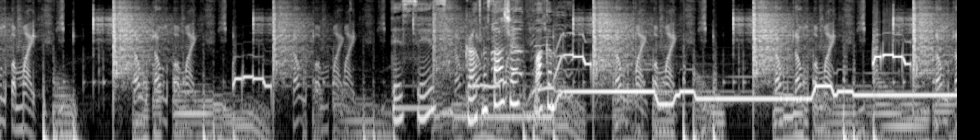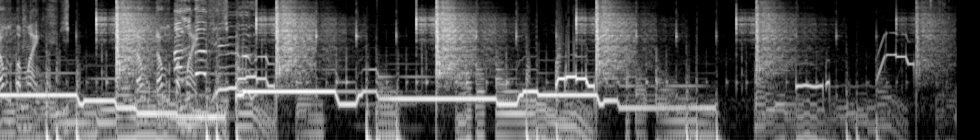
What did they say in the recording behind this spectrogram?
Don't the mic. Don't don't the mic. Don't the mic. This is Growth Nostalgia. Welcome. Don't mic the mic. Don't don't the mic. Don't don't the mic. Don't don't the mic.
